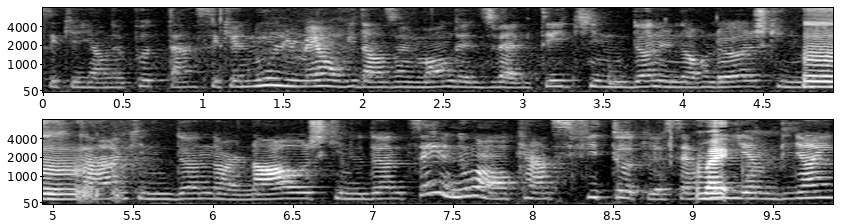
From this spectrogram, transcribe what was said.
c'est qu'il n'y en a pas de temps. C'est que nous, l'humain, on vit dans un monde de dualité qui nous donne une horloge, qui nous donne du temps, qui nous donne un âge, qui nous donne... Tu sais, nous, on quantifie tout. Le cerveau, Ouais. il aime bien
